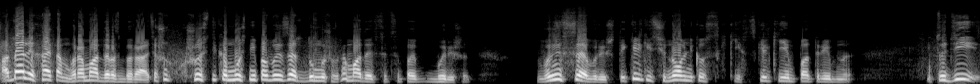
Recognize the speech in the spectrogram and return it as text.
А далі хай там громади розбираються. Якщо щось комусь не повезе, думаю, що громади все це вирішать. Вони все вирішать. І кількість чиновників, скільки їм потрібно. І тоді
